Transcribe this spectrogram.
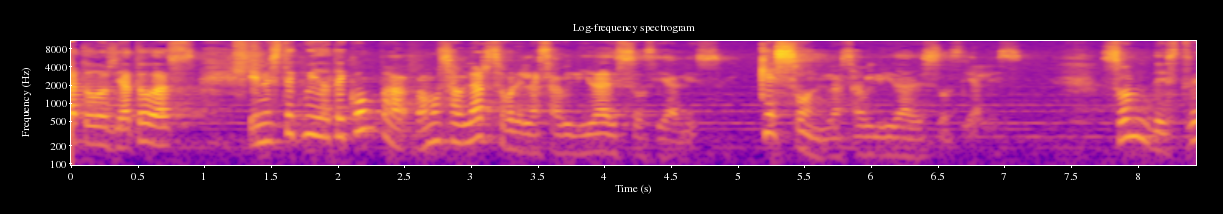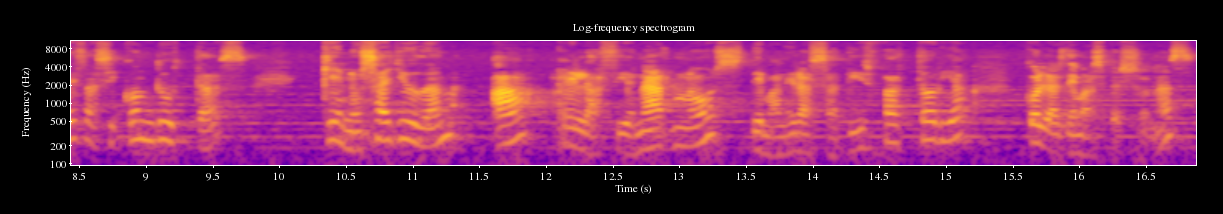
a todos y a todas. En este Cuídate Compa vamos a hablar sobre las habilidades sociales. ¿Qué son las habilidades sociales? Son destrezas y conductas que nos ayudan a relacionarnos de manera satisfactoria con las demás personas.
